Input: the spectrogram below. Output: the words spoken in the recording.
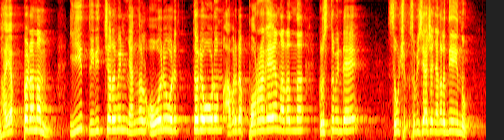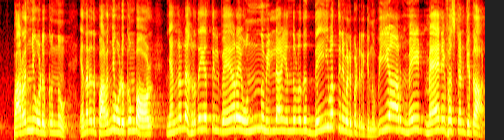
ഭയപ്പെടണം. ഈ തിരിച്ചറിവിൽ ഞങ്ങൾ ഓരോരുത്തരോടും അവരുടെ പുറകെ നടന്ന് ക്രിസ്തുവിന്റെ സുവിശേഷം ഞങ്ങൾ എന്ത് ചെയ്യുന്നു? പറഞ്ഞു കൊടുക്കുന്നു. എന്നാൽ അത് പറഞ്ഞു കൊടുക്കുമ്പോൾ ഞങ്ങളുടെ ഹൃദയത്തിൽ വേറെ ഒന്നുമില്ല എന്നുള്ളത് ദൈവത്തിന് വെളിപ്പെട്ടിരിക്കുന്നു. We are made manifest to God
